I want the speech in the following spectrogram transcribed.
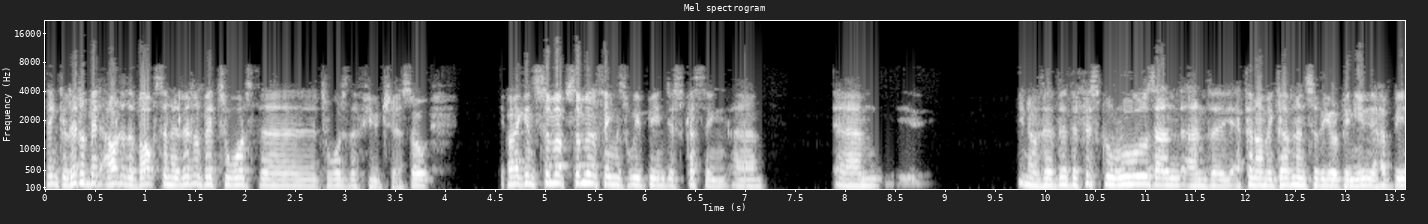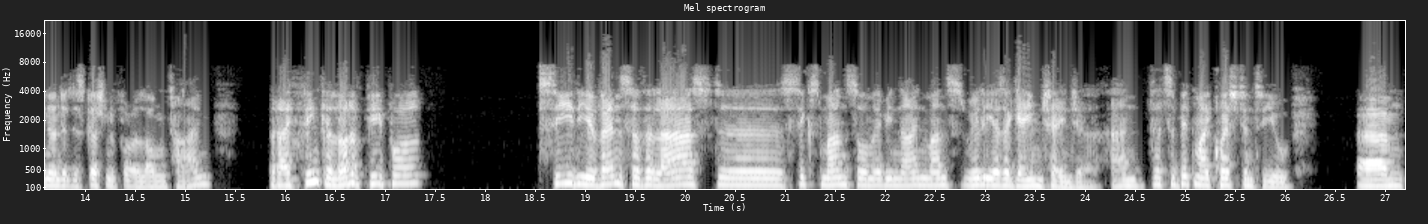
think a little bit out of the box and a little bit towards the towards the future. So if I can sum up some of the things we've been discussing, um, um, you know, the, the, the fiscal rules and and the economic governance of the European Union have been under discussion for a long time. But I think a lot of people see the events of the last uh, six months or maybe nine months really as a game changer. And that's a bit my question to you. Um,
